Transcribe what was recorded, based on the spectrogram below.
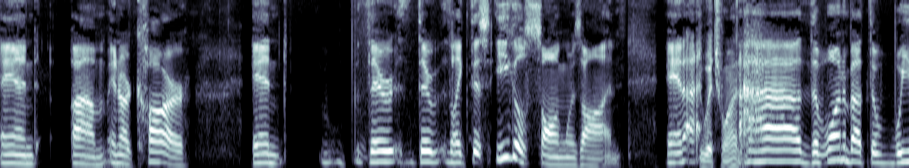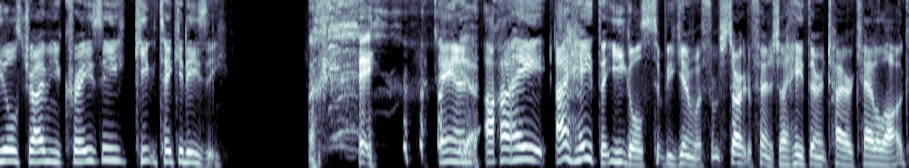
and um, in our car, and there there like this Eagles song was on, and I, Which one? uh, the one about the wheels driving you crazy. Keep take it easy. Okay. And Yeah. I I hate the Eagles to begin with from start to finish. I hate their entire catalog,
